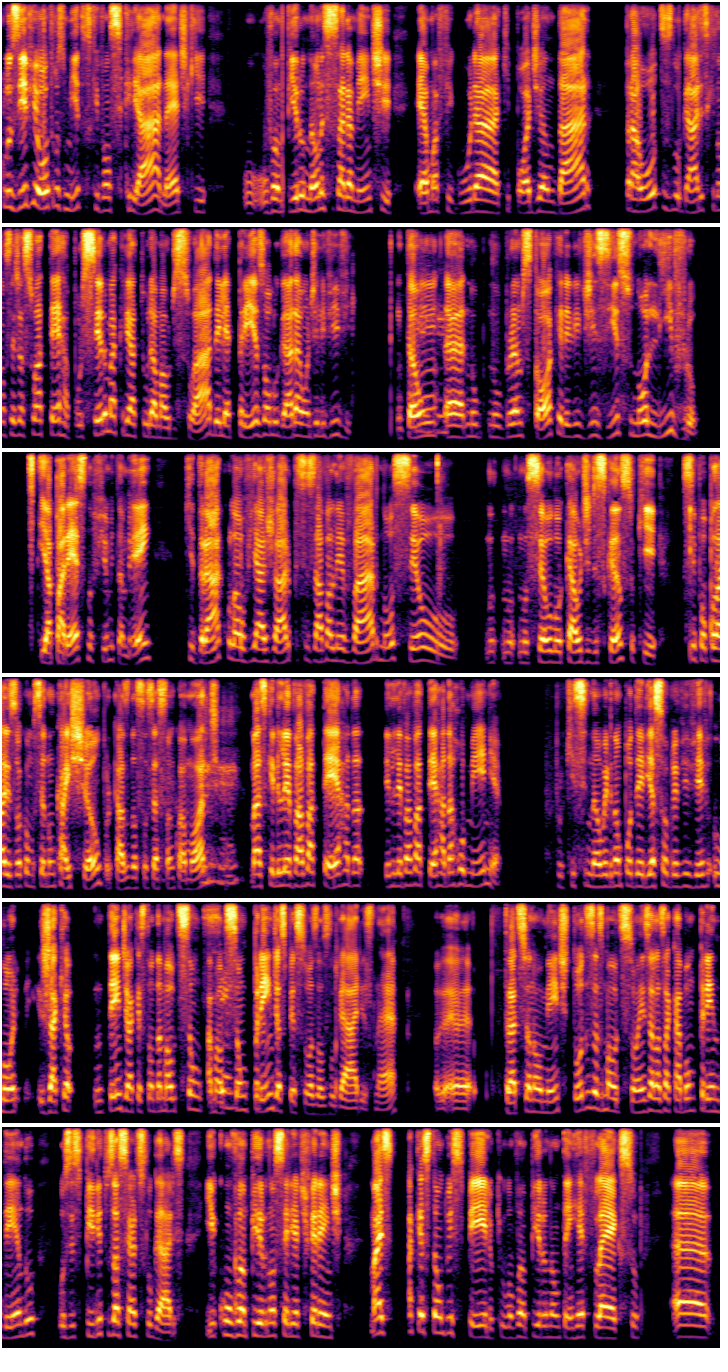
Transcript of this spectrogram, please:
Inclusive outros mitos que vão se criar, né, de que o, o vampiro não necessariamente é uma figura que pode andar para outros lugares que não seja a sua terra. Por ser uma criatura amaldiçoada, ele é preso ao lugar onde ele vive. Então, uhum. uh, no, no Bram Stoker, ele diz isso no livro, e aparece no filme também, que Drácula, ao viajar, precisava levar no seu, no, no, no seu local de descanso, que se popularizou como sendo um caixão por causa da associação com a morte, uhum. mas que ele levava a terra da, ele levava a terra da Romênia, porque senão ele não poderia sobreviver longe, já que entende a questão da maldição, a Sim. maldição prende as pessoas aos lugares, né? É, tradicionalmente todas as maldições elas acabam prendendo os espíritos a certos lugares. E com o vampiro não seria diferente. Mas a questão do espelho, que o vampiro não tem reflexo, uh,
